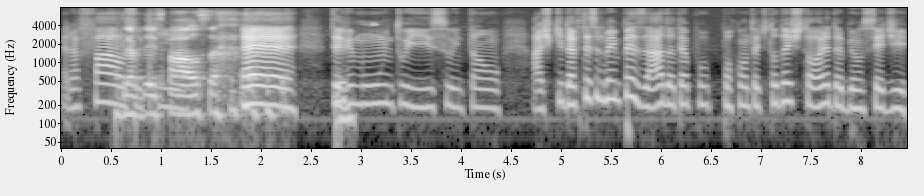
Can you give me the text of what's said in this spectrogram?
era falsa. A gravidez que, falsa. É, teve muito isso, então acho que deve ter sido bem pesado, até por, por conta de toda a história da Beyoncé de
